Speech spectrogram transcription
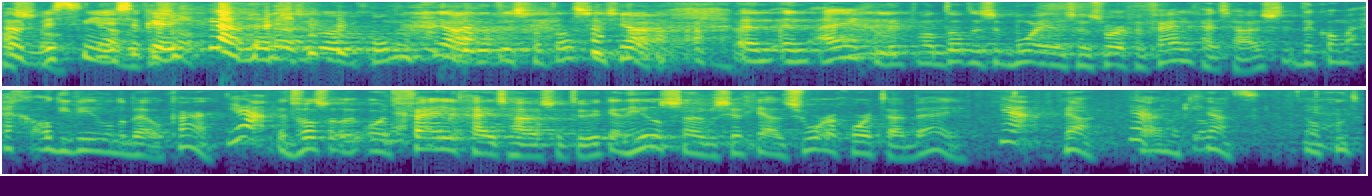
Oh, dat wist ik niet Ja, eens. dat Oké, nou leuk. Ja, dat is ooit begonnen. Ja, dat is fantastisch. Ja. En, en eigenlijk, want dat is het mooie aan zo'n zorg- en veiligheidshuis, er komen eigenlijk al die werelden bij elkaar. Ja. Het was ooit Ja. veiligheidshuis natuurlijk. En heel snel hebben gezegd, ja, zorg hoort daarbij. Ja, Ja, duidelijk. Ja, heel Ja. goed.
